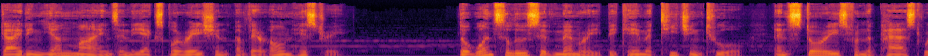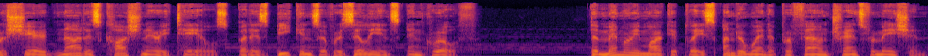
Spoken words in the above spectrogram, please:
guiding young minds in the exploration of their own history. The once elusive memory became a teaching tool, and stories from the past were shared not as cautionary tales but as beacons of resilience and growth. The memory marketplace underwent a profound transformation,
